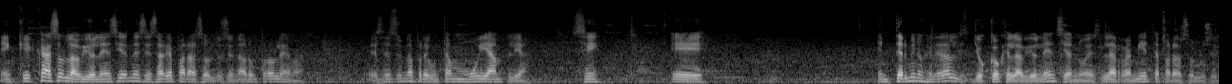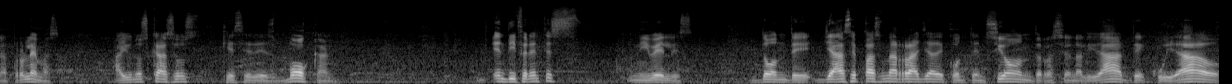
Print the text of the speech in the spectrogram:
¿En qué casos la violencia es necesaria para solucionar un problema? Esa es una pregunta muy amplia. Sí. Eh, en términos generales, yo creo que la violencia no es la herramienta para solucionar problemas. Hay unos casos que se desbocan en diferentes niveles, donde ya se pasa una raya de contención, de racionalidad, de cuidado,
